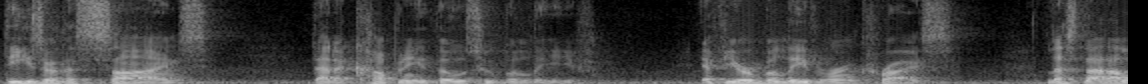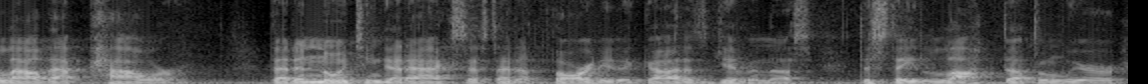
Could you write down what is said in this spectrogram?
These are the signs that accompany those who believe. If you're a believer in Christ, let's not allow that power, that anointing, that access, that authority that God has given us to stay locked up and we're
